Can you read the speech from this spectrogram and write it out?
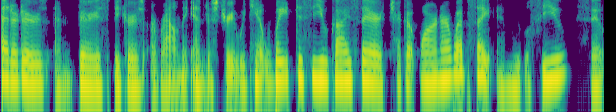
editors, and various speakers around the industry. We can't wait to see you guys there. Check out more on our website, and we will see you soon.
